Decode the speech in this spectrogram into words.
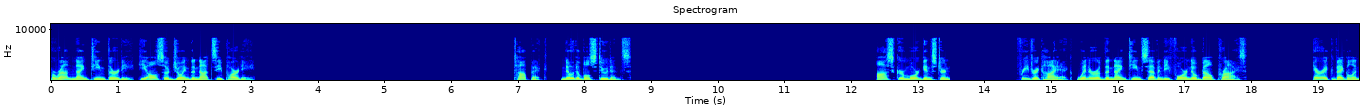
Around 1930, he also joined the Nazi Party. Notable students Oskar Morgenstern Friedrich Hayek, winner of the 1974 Nobel Prize. Eric Voegelin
